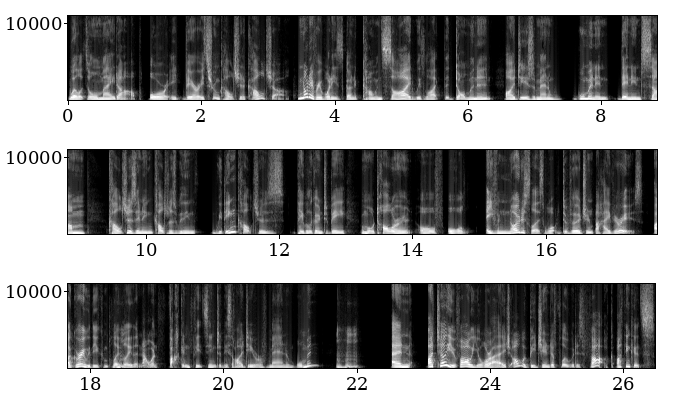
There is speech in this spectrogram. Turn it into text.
well, it's all made up or it varies from culture to culture. Not everybody is going to coincide with like the dominant ideas of man and woman. And then in some cultures and in cultures within within cultures, people are going to be more tolerant of or even notice less what divergent behavior is. I agree with you completely that no one fucking fits into this idea of man and woman. hmm And I tell you, if I were your age, I would be gender fluid as fuck. I think it's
